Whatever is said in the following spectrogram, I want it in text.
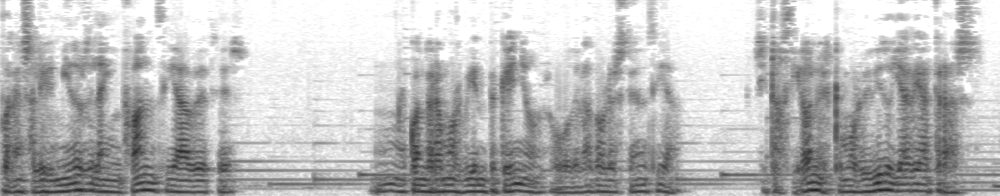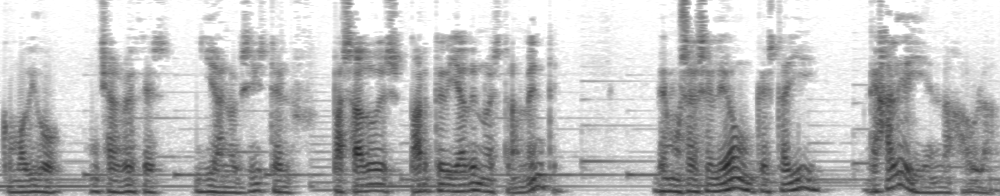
Pueden salir miedos de la infancia a veces, cuando éramos bien pequeños o de la adolescencia, situaciones que hemos vivido ya de atrás, como digo muchas veces, ya no existe, el pasado es parte ya de nuestra mente. Vemos a ese león que está allí, déjale ahí en la jaula.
